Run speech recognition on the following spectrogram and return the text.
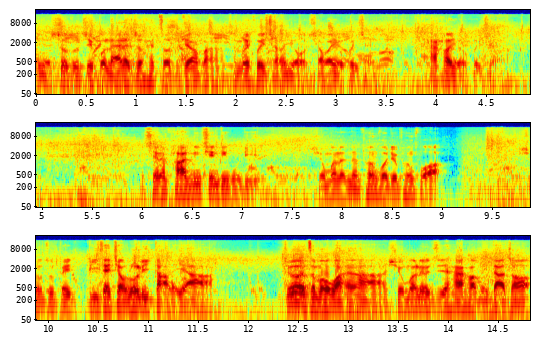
哎呀，兽族这波来了之后还走得掉吗？他没回城，有小歪有回城，还好有回城啊！现在帕拉丁先顶无敌，熊猫人能喷火就喷火，兽族被逼在角落里打了呀！这怎么玩啊？熊猫六级还好没大招。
